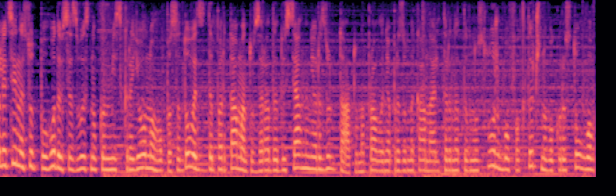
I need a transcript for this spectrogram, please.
Апеляційний суд погодився з висновком міськрайонного посадовець з департаменту заради досягнення результату направлення призовника на альтернативну службу фактично використовував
